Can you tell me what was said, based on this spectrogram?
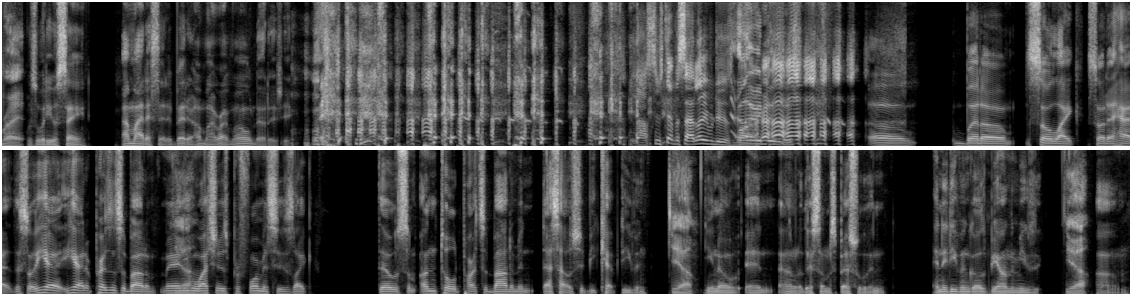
right. was what he was saying. I might have said it better. I might write my own Tao Te Ching. Y'all, step aside. Let me do this. Let me do bar. um, but um, so like, so that had so he had he had a presence about him, man. Yeah. Even watching his performances, like there was some untold parts about him, and that's how it should be kept, even yeah. you know. And I don't know, there's something special, and and it even goes beyond the music. Yeah. Um,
